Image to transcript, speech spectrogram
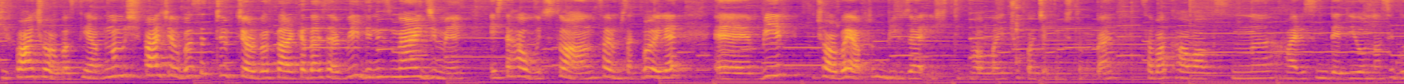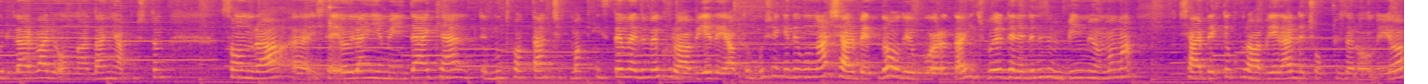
şifa çorbası yaptım ama şifa çorbası Türk çorbası arkadaşlar. Bildiğiniz mercimek, işte havuç, soğan, sarımsak böyle e, bir çorba yaptım. Bir güzel içtik vallahi çok acıkmıştım ben. Sabah kahvaltısını Haris'in dediği o nasiguriler var ya onlardan yapmıştım. Sonra e, işte öğlen yemeği derken e, mutfaktan çıkmak istemedim ve kurabiye de yaptım. Bu şekilde bunlar şerbetli oluyor bu arada. Hiç böyle denediniz mi bilmiyorum ama şerbetli kurabiyeler de çok güzel oluyor.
